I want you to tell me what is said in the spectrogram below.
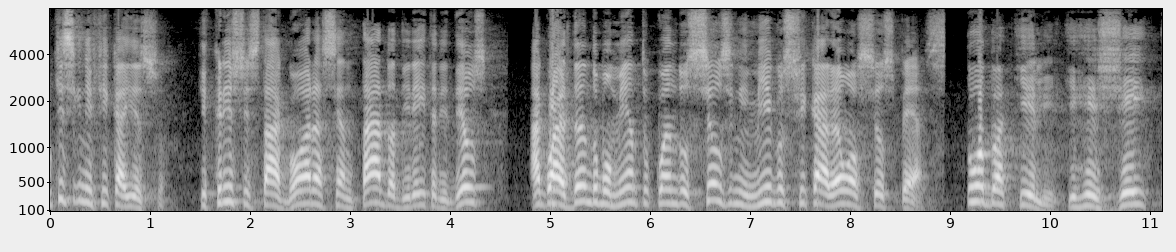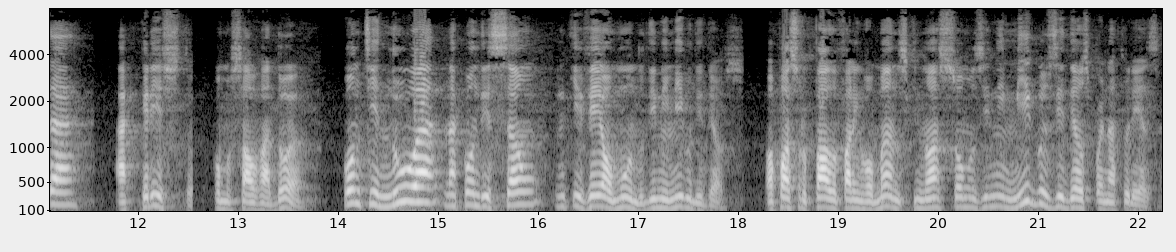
O que significa isso? Que Cristo está agora sentado à direita de Deus, aguardando o momento quando os seus inimigos ficarão aos seus pés. Todo aquele que rejeita a Cristo como Salvador continua na condição em que veio ao mundo, de inimigo de Deus. O apóstolo Paulo fala em Romanos que nós somos inimigos de Deus por natureza.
